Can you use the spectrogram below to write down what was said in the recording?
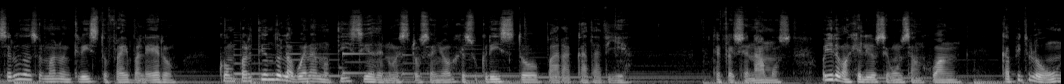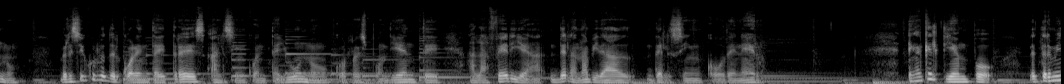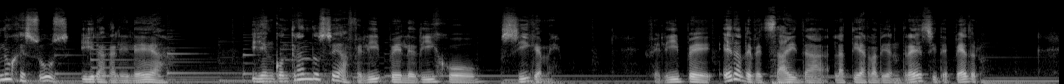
saluda a su hermano en Cristo, Fray Valero, compartiendo la buena noticia de nuestro Señor Jesucristo para cada día. Reflexionamos hoy el Evangelio según San Juan, capítulo 1, versículos del 43 al 51, correspondiente a la feria de la Navidad del 5 de enero. En aquel tiempo determinó Jesús ir a Galilea, y encontrándose a Felipe le dijo, Sígueme. Felipe era de Bethsaida, la tierra de Andrés y de Pedro.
